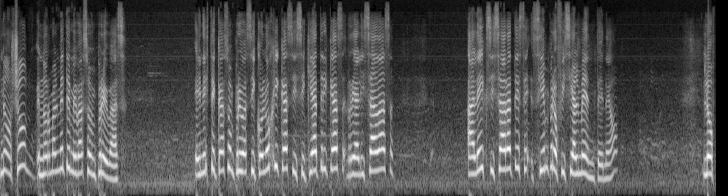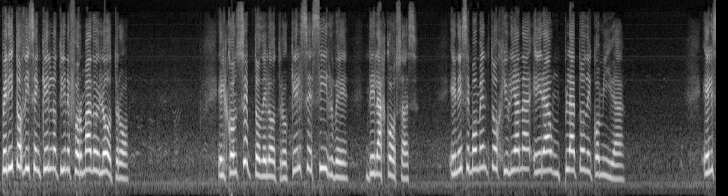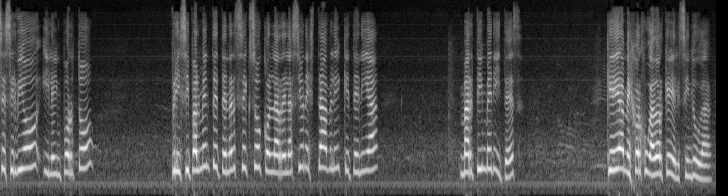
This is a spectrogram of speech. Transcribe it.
No, yo normalmente me baso en pruebas. En este caso en pruebas psicológicas y psiquiátricas realizadas Alexis Zárate siempre oficialmente, ¿no? Los peritos dicen que él no tiene formado el otro, el concepto del otro, que él se sirve de las cosas. En ese momento Juliana era un plato de comida. Él se sirvió y le importó principalmente tener sexo con la relación estable que tenía Martín Benítez, que era mejor jugador que él, sin duda.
